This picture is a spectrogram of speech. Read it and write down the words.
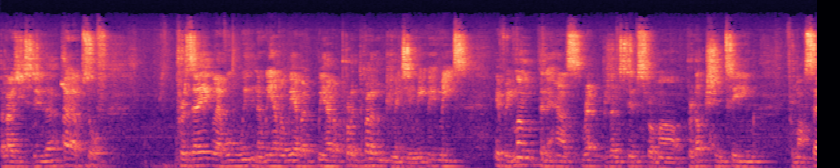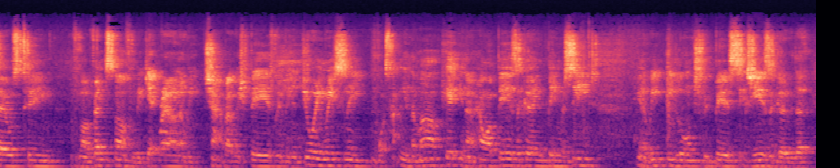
allows you to do that at a sort of prosaic level. We you know we have a we have a we have a product development committee. We, it meets every month and it has representatives from our production team, from our sales team, from our event staff, and we get round and we chat about which beers we've been enjoying recently, what's happening in the market, you know how our beers are going being received you know, we, we launched with beer six years ago that,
